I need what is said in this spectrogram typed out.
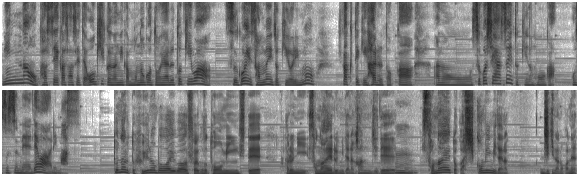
みんなを活性化させて大きく何か物事をやるときは、すごい寒い時よりも、比較的春とか、あのー過ごしやすい時の方がおすすめではあります。となると冬の場合はそれこそ冬眠して春に備えるみたいな感じで、うん。備えとか仕込みみたいな時期なのかね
